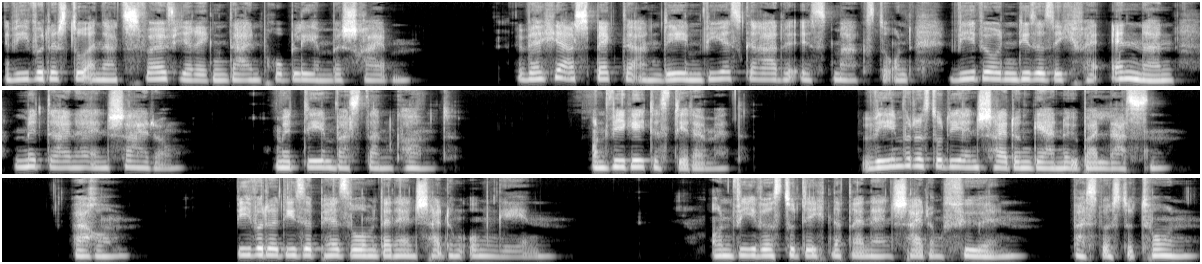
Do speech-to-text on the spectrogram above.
Wie würdest du einer Zwölfjährigen dein Problem beschreiben? Welche Aspekte an dem, wie es gerade ist, magst du und wie würden diese sich verändern mit deiner Entscheidung, mit dem, was dann kommt? Und wie geht es dir damit? Wem würdest du die Entscheidung gerne überlassen? Warum? Wie würde diese Person mit deiner Entscheidung umgehen? Und wie wirst du dich nach deiner Entscheidung fühlen? Was wirst du tun?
